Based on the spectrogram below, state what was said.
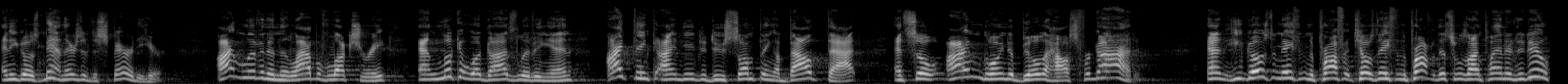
And he goes, Man, there's a disparity here. I'm living in the lap of luxury, and look at what God's living in. I think I need to do something about that. And so I'm going to build a house for God. And he goes to Nathan the prophet, tells Nathan the prophet, This was I'm planning to do.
